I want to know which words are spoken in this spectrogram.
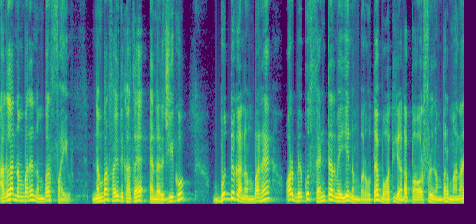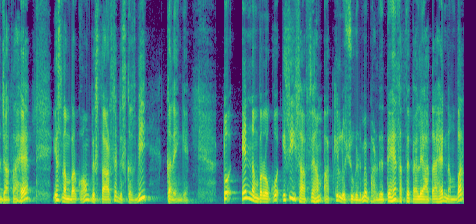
अगला नंबर है नंबर फाइव नंबर फाइव दिखाता है एनर्जी को। बुद्ध का नंबर है और बिल्कुल सेंटर में ये नंबर होता है, बहुत ही ज़्यादा पावरफुल नंबर माना जाता है। इस नंबर को हम विस्तार से डिस्कस भी करेंगे। तो इन नंबरों को इसी हिसाब से हम आपके लोशुगढ़ में भर देते हैं। सबसे पहले आता है नंबर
